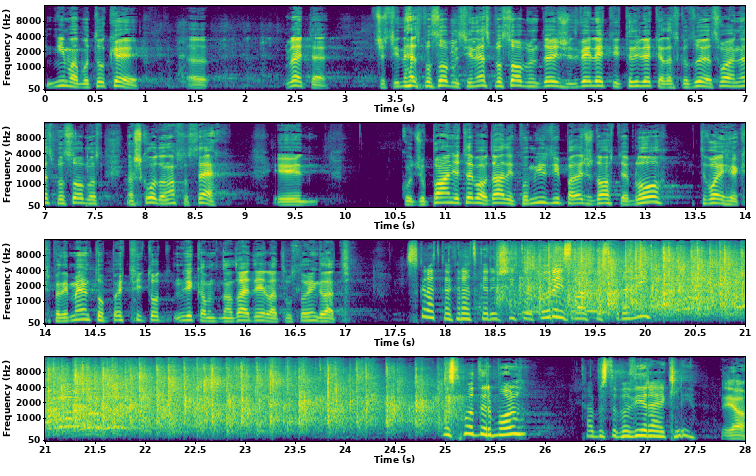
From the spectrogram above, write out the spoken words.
Nima bo tukaj. Uh, Glejte, če si nesposoben, si nesposoben, da že dve leti, tri leta razkazuje svojo nesposobnost na škodo nas vseh. In kot župan je treba udariti po mizi, pa reči, dosti je bilo tvojih eksperimentov, pa ti to nekam nazaj delati v Slovengrad. Skratka, kratka rešitev, torej z vaše strani. Gospod Dermol, kaj boste pa vi rekli? Ja,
